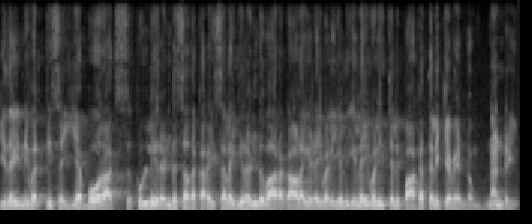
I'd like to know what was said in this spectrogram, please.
இதை நிவர்த்தி செய்ய போராக்ஸ் புள்ளி ரெண்டு சத கரைசலை இரண்டு வார கால இடைவெளியில் இலைவழி தெளிப்பாக தெளிக்க வேண்டும். நன்றி.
